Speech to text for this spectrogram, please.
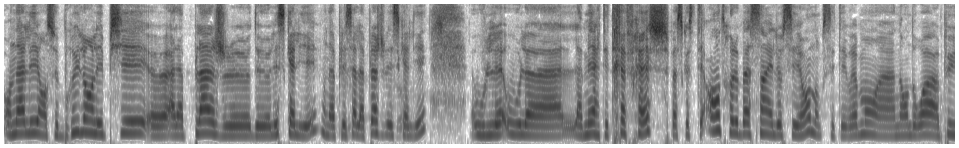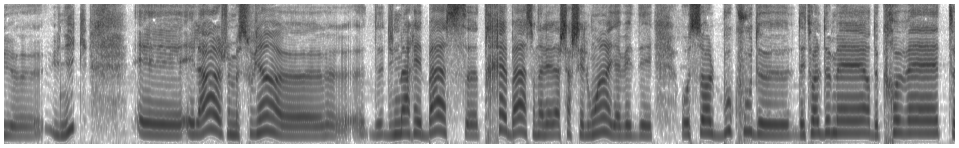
on allait en se brûlant les pieds à la plage de l'escalier. On appelait ça la plage de l'escalier, où, où la, la, mer était très fraîche parce que c'était entre le bassin et l'océan, donc c'était vraiment un endroit un peu unique. Et, et, là, je me souviens euh, d'une marée basse, très basse. On allait la chercher loin. Il y avait des, au sol beaucoup d'étoiles de, mer, de crevettes.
